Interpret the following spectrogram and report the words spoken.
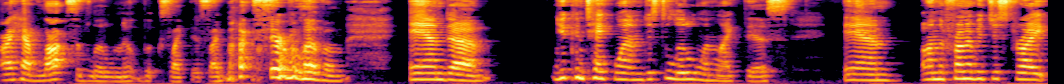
I have lots of little notebooks like this. I bought several of them. And um, you can take one, just a little one like this, and on the front of it, just write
